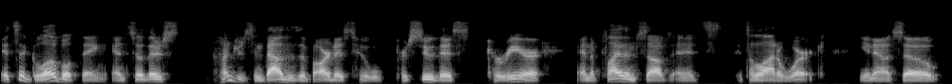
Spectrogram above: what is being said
it's a global thing. And so there's hundreds and thousands of artists who pursue this career and apply themselves and it's it's a lot of work you know so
